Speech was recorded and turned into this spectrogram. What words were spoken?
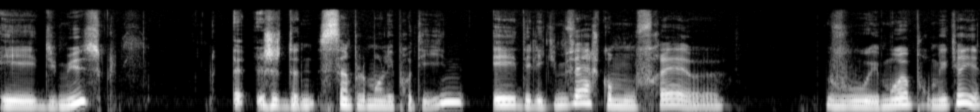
et du muscle. Euh, je donne simplement les protéines et des légumes verts comme on ferait euh, vous et moi pour maigrir.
